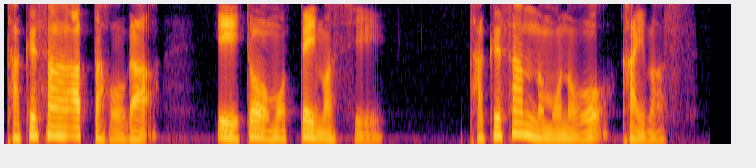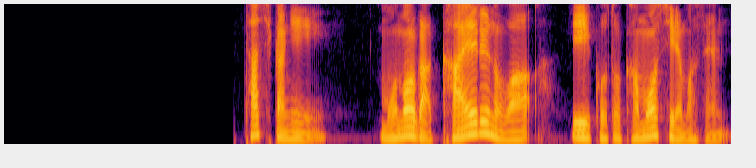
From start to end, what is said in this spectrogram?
たくさんあった方がいいと思っていますし、たくさんのものを買います。確かに、ものが買えるのはいいことかもしれません。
